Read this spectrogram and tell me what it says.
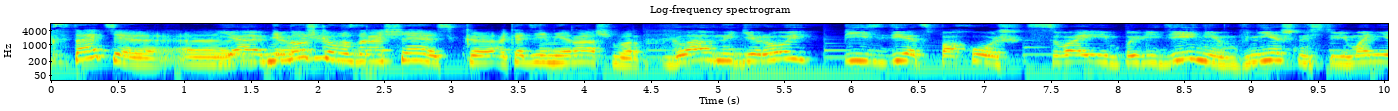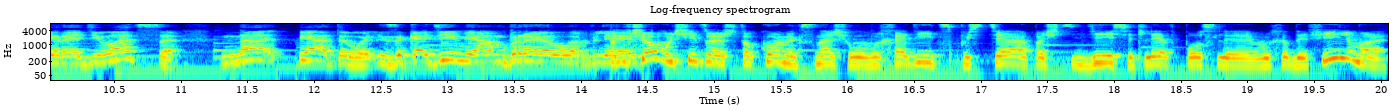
Кстати, э, Я немножко возвращаясь к Академии Рашмар. Главный герой пиздец похож своим поведением, внешностью и манерой одеваться на пятого из Академии Амбрелла, блядь. Причем, учитывая, что комикс начал выходить спустя почти 10 лет после выхода фильма,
